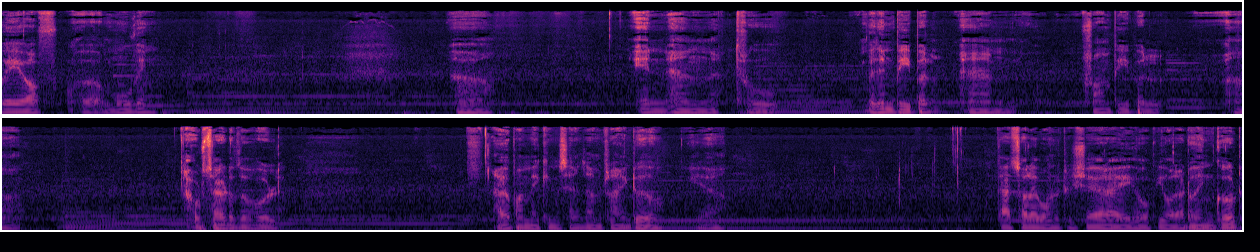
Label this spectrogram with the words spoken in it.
way of uh, moving uh, in and through within people and from people uh, outside of the world. I hope I'm making sense. I'm trying to, yeah. That's all I wanted to share. I hope you all are doing good.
